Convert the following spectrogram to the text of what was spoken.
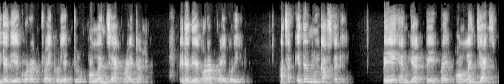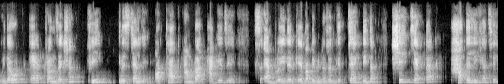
এটা দিয়ে করার ট্রাই করি একটু অনলাইন চ্যাক রাইটার এটা দিয়ে করার ট্রাই করি। আচ্ছা এদের মূল কাজটা কি? Pay and get paid by online checks without a transaction fee instantly অর্থাৎ আমরা আগে যে এমপ্লয়ীদেরকে বা বিভিন্ন জনকে চেক দিতাম, সেই চেকটা হাতে লেখা ছিল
